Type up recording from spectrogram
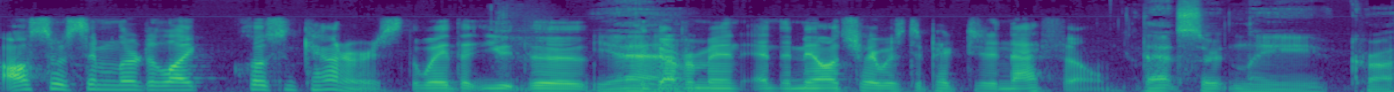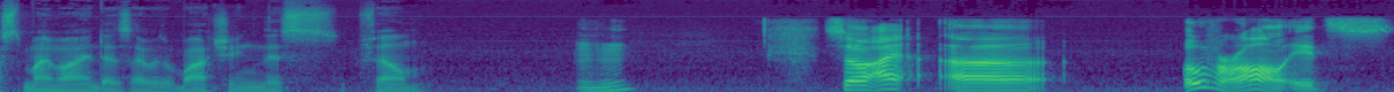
also similar to like Close Encounters, the way that you the, Yeah. the government and the military was depicted in that film. That certainly crossed my mind as I was watching this film. hmm So I uh, overall, it's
